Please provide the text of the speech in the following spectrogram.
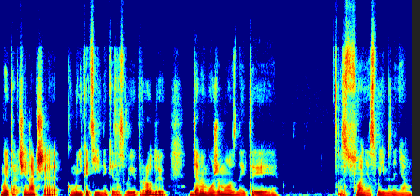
ми так чи інакше комунікаційники за своєю природою, де ми можемо знайти застосування своїм знанням.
